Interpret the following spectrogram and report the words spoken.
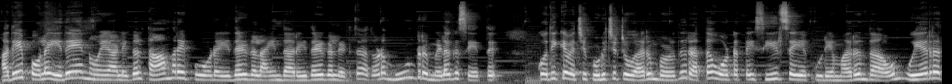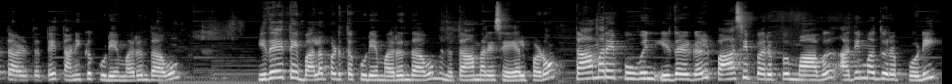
அதே போல் இதய நோயாளிகள் தாமரை பூவோட இதழ்கள் ஐந்தாறு இதழ்கள் எடுத்து அதோட மூன்று மிளகு சேர்த்து கொதிக்க வச்சு குடிச்சிட்டு வரும்பொழுது ரத்த ஓட்டத்தை சீர் செய்யக்கூடிய மருந்தாகவும் உயர் ரத்த அழுத்தத்தை தணிக்கக்கூடிய மருந்தாகவும் இதயத்தை பலப்படுத்தக்கூடிய மருந்தாகவும் இந்த தாமரை செயல்படும். தாமரை பூவின் இதழ்கள் பாசிப்பருப்பு மாவு அதிமதுர பொடி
